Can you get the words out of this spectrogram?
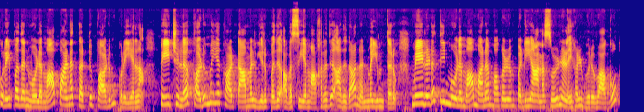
குறைப்பதன் மூலமாக பண தட்டுப்பாடும் குறையலாம். பேச்சில் கடுமையை காட்டாமல் இருப்பது அவசியமாகிறது. அதுதான் நன்மையும் தரும். மேலிடத்தின் மூலமாக மனம் மகிழும்படியான சூழ்நிலைகள் உருவாகும்.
